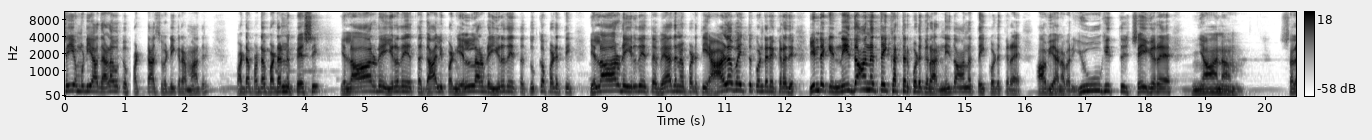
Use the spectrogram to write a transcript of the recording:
செய்ய முடியாத அளவுக்கு பட்டாசு வெடிக்கிற மாதிரி பட பட படன்னு பேசி எல்லாருடைய இருதயத்தை காலி பண்ணி எல்லாருடைய இருதயத்தை துக்கப்படுத்தி எல்லாருடைய இருதயத்தை வேதனைப்படுத்தி அழ வைத்து கொண்டிருக்கிறது. இன்றைக்கு நிதானத்தை கர்த்தர் கொடுக்கிறார். நிதானத்தை கொடுக்கிற ஆவியானவர். யூகித்து செய்கிற ஞானம். சில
